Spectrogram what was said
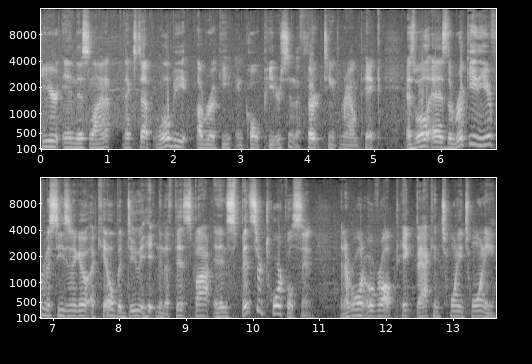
here in this lineup. Next up will be a rookie in Cole Peterson, the 13th round pick, as well as the rookie of the year from a season ago, Akil Baddoo hitting in the fifth spot, and then Spencer Torkelson, the number one overall pick back in 2020,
